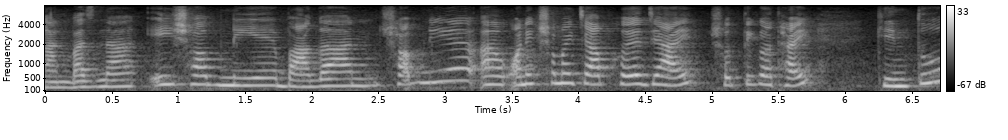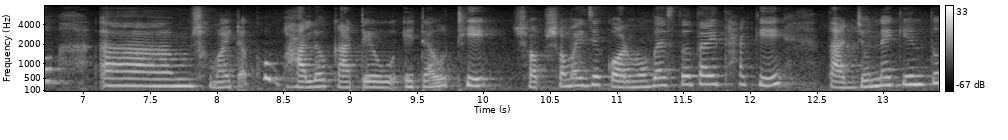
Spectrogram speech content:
গান বাজনা, এই সব নিয়ে বাগান, সব নিয়ে অনেক সময় চাপ হয়ে যায়, সত্যি কথাই। কিন্তু সময়টা খুব ভালো কাটেও, এটাও ঠিক। সব সময় যে কর্মব্যস্ততায় থাকি, তার জন্যে কিন্তু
